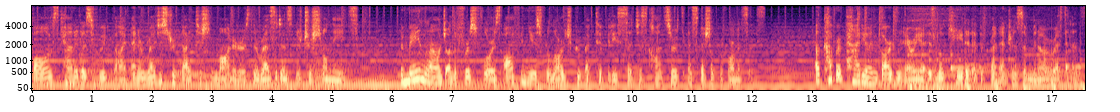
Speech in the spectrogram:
follows Canada's Food Guide and a registered dietitian monitors the residents' nutritional needs. The main lounge on the first floor is often used for large group activities such as concerts and special performances. A covered patio and garden area is located at the front entrance of Minoru Residence.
